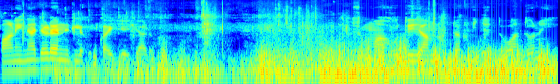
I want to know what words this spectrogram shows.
પાણી ના જડે ને એટલે સુકાઈ જાય ઝાડવા સુમા સુધી આમનો ટકી જાય તો વાંધો નહીં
